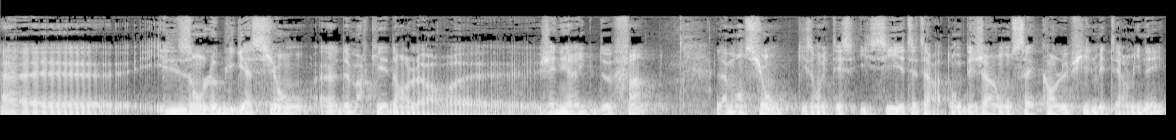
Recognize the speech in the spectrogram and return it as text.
ils ont l'obligation euh, de marquer dans leur euh, générique de fin la mention qu'ils ont été ici, etc. Donc déjà, on sait quand le film est terminé,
